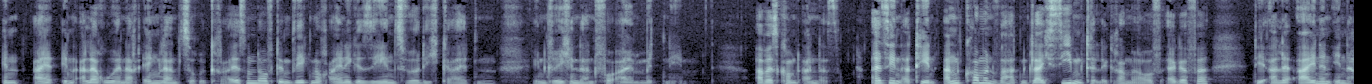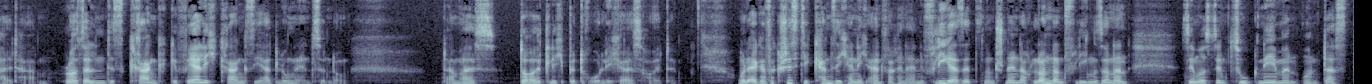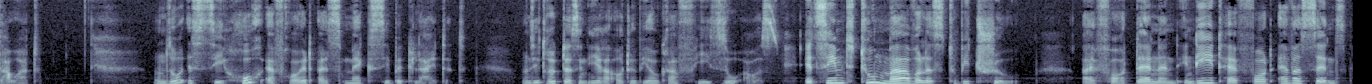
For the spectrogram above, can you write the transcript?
in, in aller Ruhe nach England zurückreisen und auf dem Weg noch einige Sehenswürdigkeiten in Griechenland vor allem mitnehmen. Aber es kommt anders. Als sie in Athen ankommen, warten gleich sieben Telegramme auf Agatha, die alle einen Inhalt haben. Rosalind ist krank, gefährlich krank, sie hat Lungenentzündung. Damals deutlich bedrohlicher als heute. Und Agatha Christie kann sich ja nicht einfach in einen Flieger setzen und schnell nach London fliegen, sondern sie muss den Zug nehmen und das dauert. Und so ist sie hocherfreut, als Max sie begleitet. Und sie drückt das in ihrer Autobiografie so aus. It seemed too marvelous to be true. I thought then and indeed have thought ever since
